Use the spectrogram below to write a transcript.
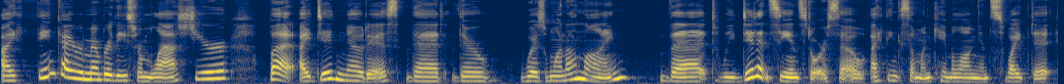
I think I remember these from last year, but I did notice that there was one online that we didn't see in store, so I think someone came along and swiped it.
